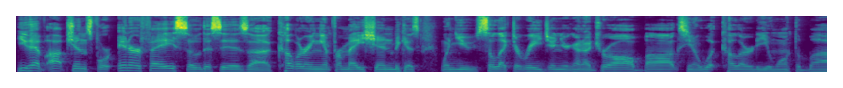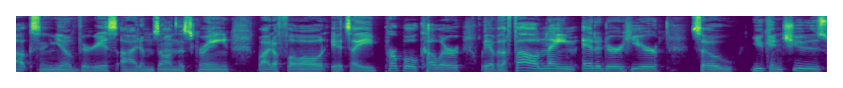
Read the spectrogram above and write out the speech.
You have options for interface, so this is uh, coloring information because when you select a region, you're going to draw a box. You know, what color do you want the box, and you know various items on the screen. By default, it's a purple color. We have the file name editor here, so you can choose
